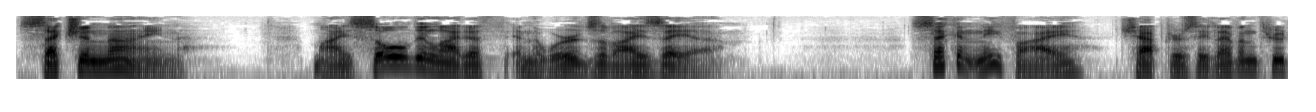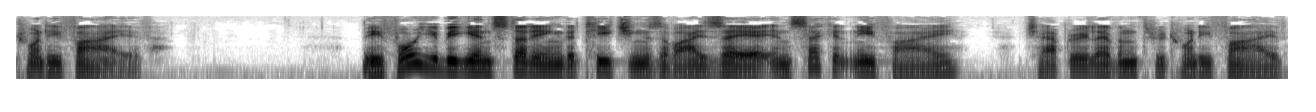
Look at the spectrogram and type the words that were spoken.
Section 9 My soul delighteth in the words of Isaiah. 2 Nephi, chapters 11 through 25. Before you begin studying the teachings of Isaiah in 2 Nephi, chapter 11 through 25,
